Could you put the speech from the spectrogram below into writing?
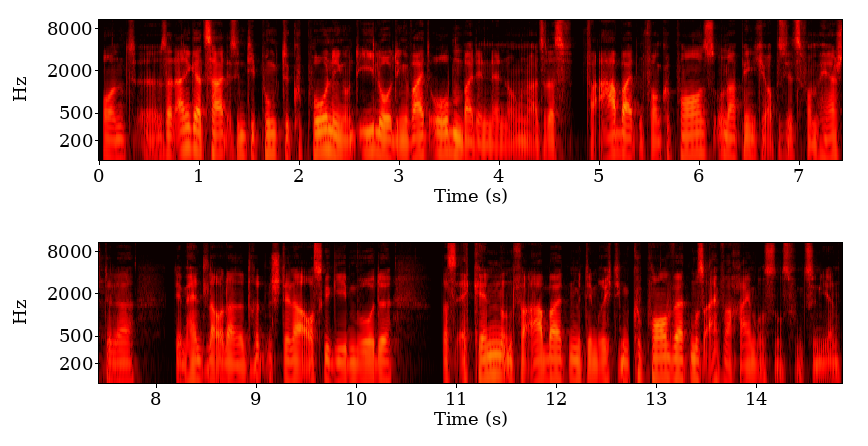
Und äh, seit einiger Zeit sind die Punkte Couponing und E-Loading weit oben bei den Nennungen. Also das Verarbeiten von Coupons, unabhängig ob es jetzt vom Hersteller, dem Händler oder einer dritten Stelle ausgegeben wurde, das Erkennen und Verarbeiten mit dem richtigen Couponwert muss einfach reibungslos funktionieren.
